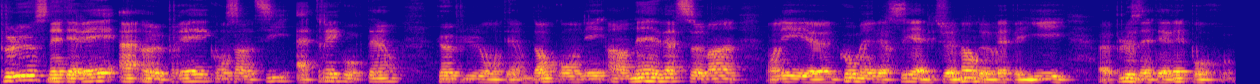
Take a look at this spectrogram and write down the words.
plus d'intérêt à un prêt consenti à très court terme qu'un plus long terme. Donc, on est en inversement, on est euh, une courbe inversée. Habituellement, on devrait payer euh, plus d'intérêt pour,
